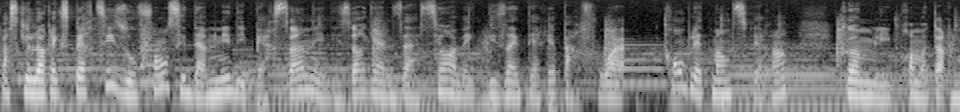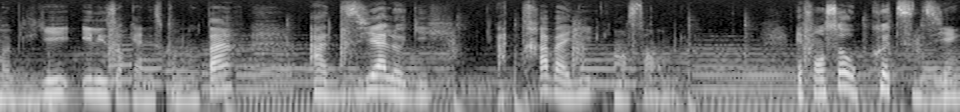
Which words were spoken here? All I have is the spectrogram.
Parce que leur expertise, au fond, c'est d'amener des personnes et des organisations avec des intérêts parfois complètement différents, comme les promoteurs immobiliers et les organismes communautaires, à dialoguer, à travailler ensemble. Elles font ça au quotidien.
